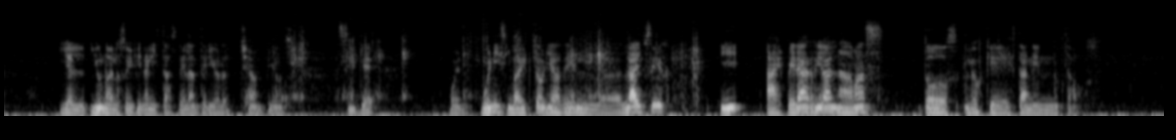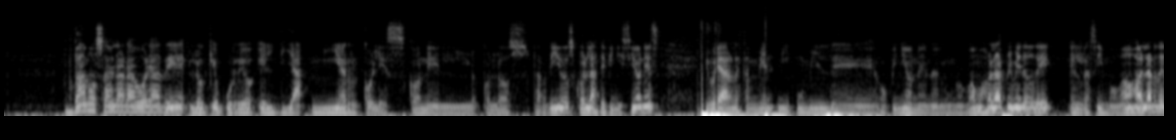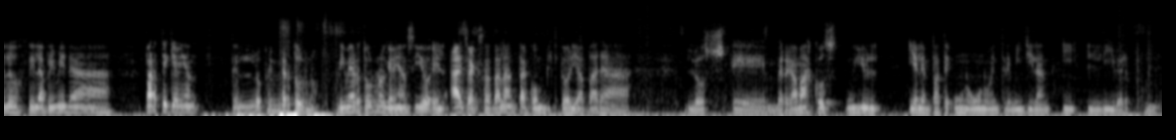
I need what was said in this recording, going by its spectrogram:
Y, el, y uno de los semifinalistas del anterior Champions. Así que, bueno, buenísima victoria del uh, Leipzig. Y a esperar rival nada más todos los que están en octavos. Vamos a hablar ahora de lo que ocurrió el día miércoles con, el, con los partidos, con las definiciones. Y voy a darles también mi humilde opinión en algunos. Vamos a hablar primero de el racismo. Vamos a hablar de los de la primera parte que habían de los primer turno. Primer turno que habían sido el Ajax Atalanta con victoria para los eh, bergamascos y el empate 1-1 entre Midtjylland y Liverpool.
